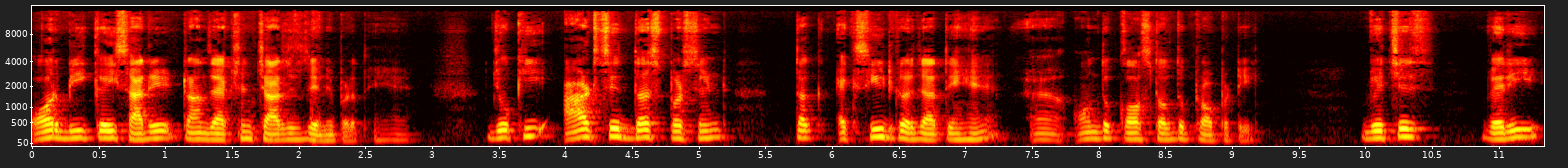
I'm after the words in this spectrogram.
और भी कई सारे ट्रांजैक्शन चार्जेस देने पड़ते हैं, जो कि आठ से दस परसेंट तक एक्सीड कर जाते हैं on the cost of the property which is very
